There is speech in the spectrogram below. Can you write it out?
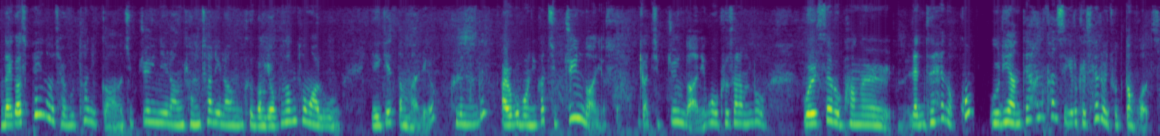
내가 스페인어 잘 못하니까 집주인이랑 경찰이랑 그 막 영상 통화로 얘기했단 말이에요. 그랬는데 알고 보니까 집주인도 아니었어. 그러니까 집주인도 아니고 그 사람도 월세로 방을 렌트해놓고 우리한테 한 칸씩 이렇게 세를 줬던 거지.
